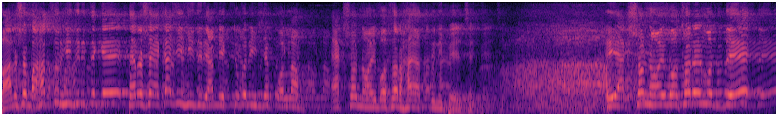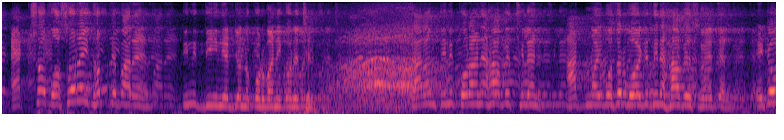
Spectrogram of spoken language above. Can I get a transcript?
বারোশো বাহাত্তর হিজড়ি থেকে তেরোশো একাশি হিজড়ি, আমি একটু করে হিসেব করলাম, একশো নয় বছর হায়াত তিনি পেয়েছেন। এই একশো নয় বছরের মধ্যে একশো বছরেই ধরতে পারেন, তিনি দিনের জন্য কোরবানি করেছেন। কারণ তিনি কোরআনে হাফেজ ছিলেন, আট নয় বছর বয়সে তিনি হাফেজ হয়েছেন, এটাও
